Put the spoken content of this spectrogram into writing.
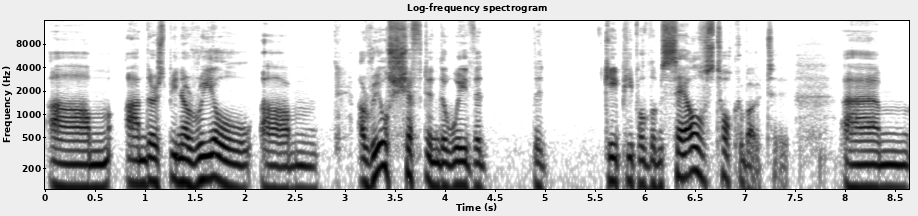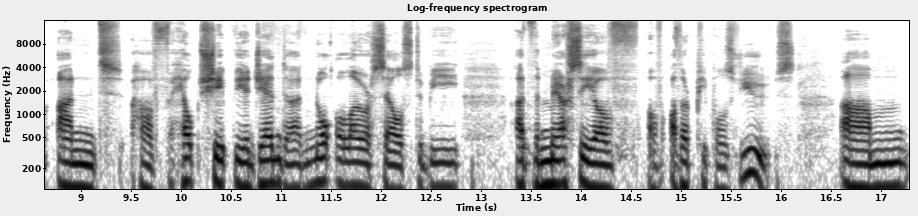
Um, and there's been a real um, a real shift in the way that the gay people themselves talk about it um, and have helped shape the agenda and not allow ourselves to be at the mercy of, of other people's views. Um,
